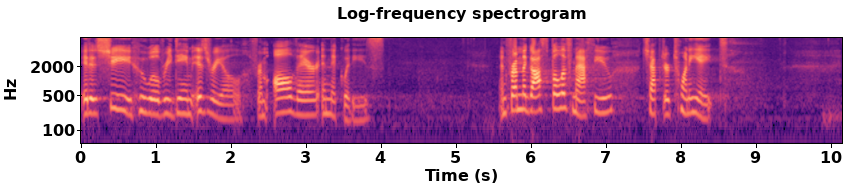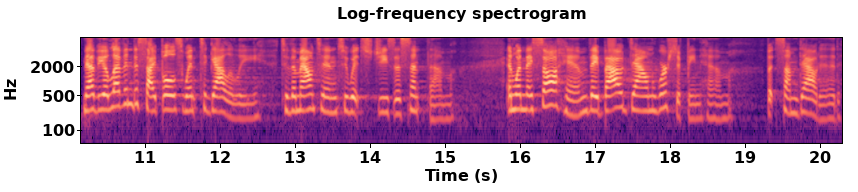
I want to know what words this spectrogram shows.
It is she who will redeem Israel from all their iniquities. And from the Gospel of Matthew, chapter 28. Now the eleven disciples went to Galilee, to the mountain to which Jesus sent them. And when they saw him, they bowed down, worshiping him, but some doubted.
